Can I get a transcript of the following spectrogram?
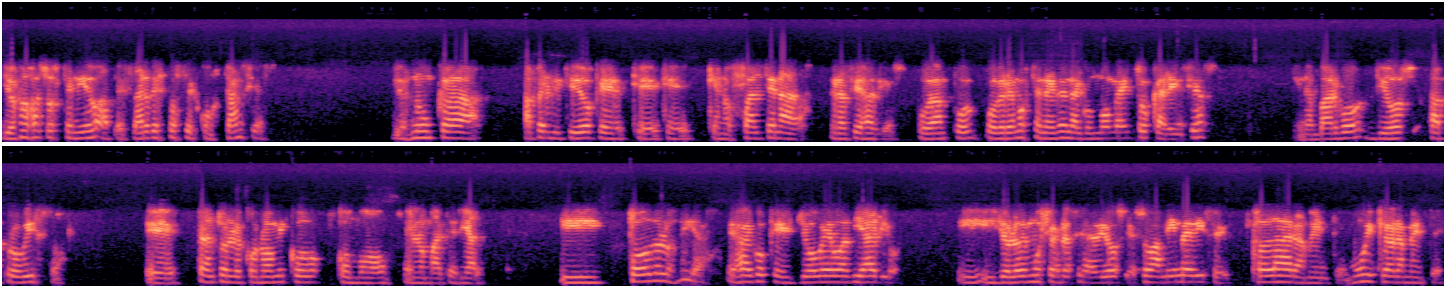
Dios nos ha sostenido a pesar de estas circunstancias. Dios nunca ha permitido que, que, que, que nos falte nada, gracias a Dios. Puedan- po- podremos tener en algún momento carencias, sin embargo, Dios ha provisto, eh, tanto en lo económico como en lo material. Y todos los días es algo que yo veo a diario y, yo lo doy muchas gracias a Dios y eso a mí me dice claramente, muy claramente,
